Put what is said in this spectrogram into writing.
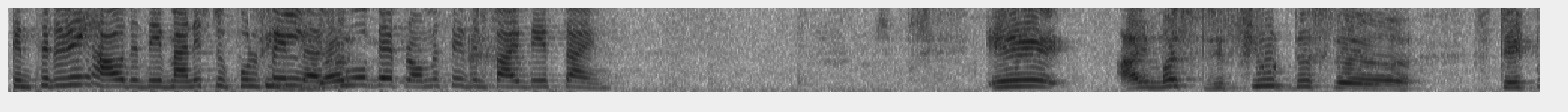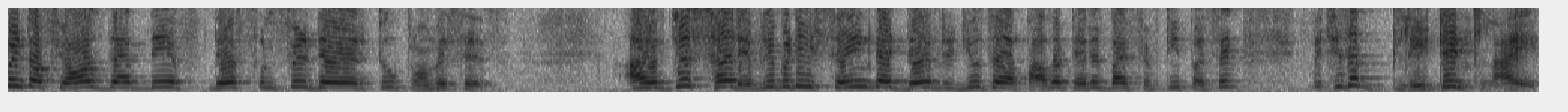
Considering how that they've managed to fulfill uh, two of their promises in five days' time. A, I must refute this uh, statement of yours that they've, they've fulfilled their two promises. I have just heard everybody saying that they've reduced the power tariff by 50%, which is a blatant lie.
